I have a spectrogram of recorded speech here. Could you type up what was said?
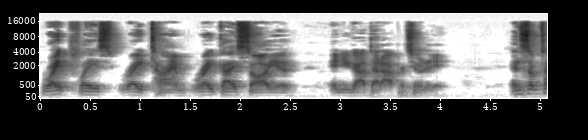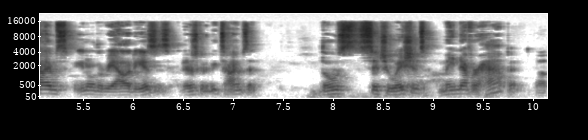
Right place, right time, right guy saw you, and you got that opportunity. And sometimes, you know, the reality is, is there's going to be times that those situations may never happen. Yep.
